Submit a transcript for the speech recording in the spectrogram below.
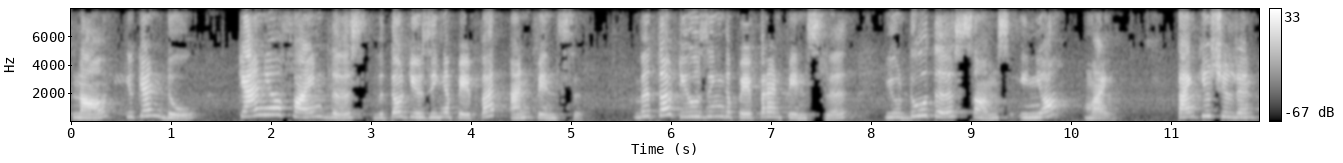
Now you can do can you find this without using a paper and pencil? Without using the paper and pencil you do the sums in your mind. Thank you children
